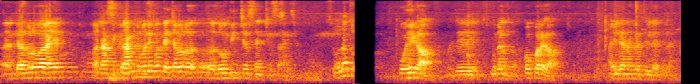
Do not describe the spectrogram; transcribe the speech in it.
त्याचबरोबर आहे नाशिक ग्रामीणमध्ये पण त्याच्यावर दोन तीन चेन स्नॅचिंग आहेत. पोहेगाव म्हणजे कोपरगाव अहिल्यानगर जिल्ह्यातील. आहे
